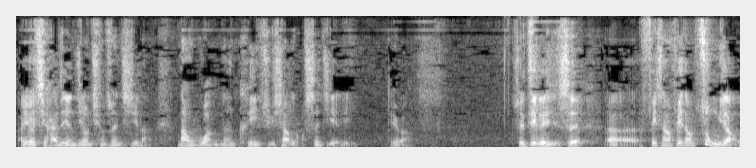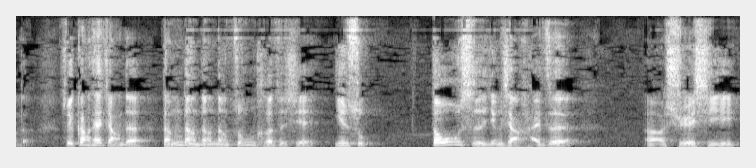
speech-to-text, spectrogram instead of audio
啊，尤其孩子已经进入青春期了，那我们可以去向老师借力，对吧？所以这个也是呃非常非常重要的。所以刚才讲的等等等等综合这些因素，都是影响孩子呃学习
